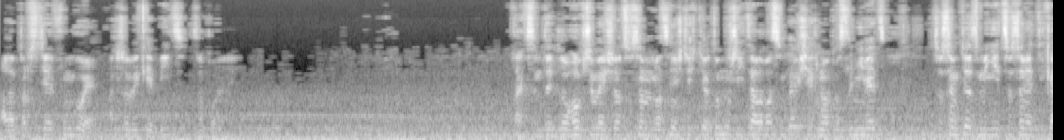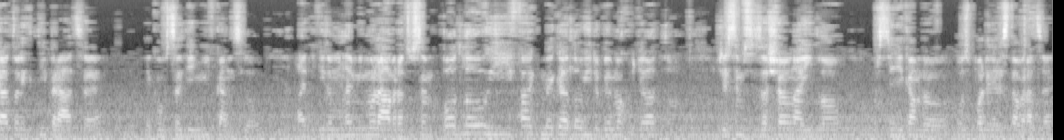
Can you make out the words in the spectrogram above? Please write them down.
ale prostě funguje a člověk je víc zapojený. Tak jsem teď dlouho přemýšlel, co jsem vlastně ještě chtěl tomu říct, ale vlastně to je všechno. Poslední věc, co jsem chtěl zmínit, co se netýká tolik té práce, jako v sedění v kanclu, ale díky tomuhle mimo návratu jsem po dlouhý, fakt mega dlouhý době mohl udělat to, že jsem si zašel na jídlo prostě někam do hospody, restaurace,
